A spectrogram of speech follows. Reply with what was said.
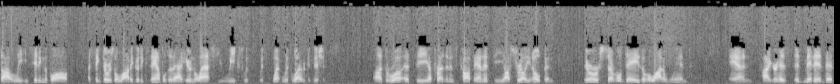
solidly he's hitting the ball. I think there was a lot of good examples of that here in the last few weeks with with with weather conditions uh, the Royal, at the uh, President's Cup and at the Australian Open, there were several days of a lot of wind, and Tiger has admitted that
